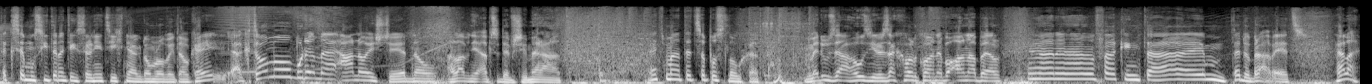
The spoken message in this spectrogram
Tak se musíte na těch silnicích nějak domluvit, OK? A k tomu budeme, ano, ještě jednou, hlavně a především rád. Ať máte co poslouchat. Meduza, Hozier za chvilku, anebo Anabel. fucking time. To je dobrá věc. Hele,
